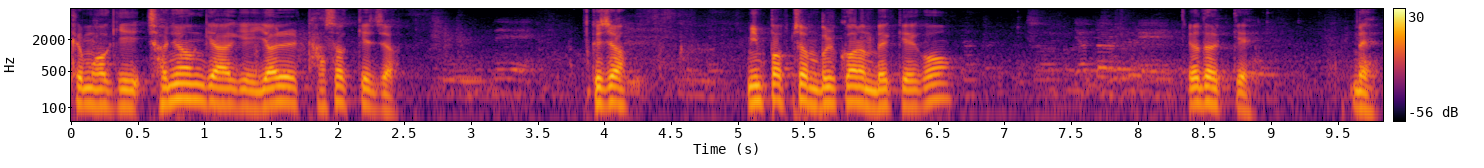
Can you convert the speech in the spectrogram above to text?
그럼 거기 전형 계약이 15개죠. 그죠? 민법적 물건은 몇 개고? 8개. 네.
